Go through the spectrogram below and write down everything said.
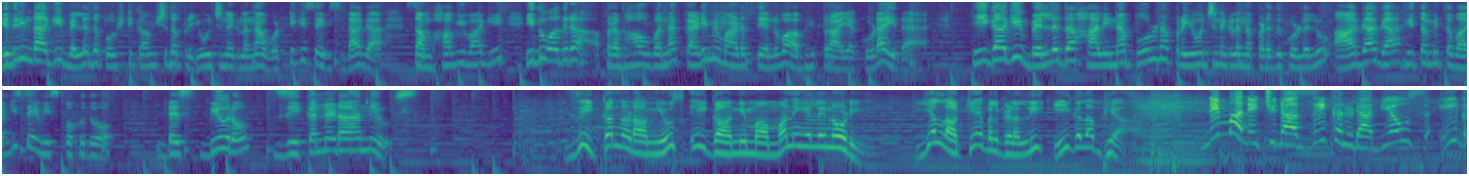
ಇದರಿಂದಾಗಿ ಬೆಲ್ಲದ ಪೌಷ್ಟಿಕಾಂಶದ ಪ್ರಯೋಜನಗಳನ್ನು ಒಟ್ಟಿಗೆ ಸೇವಿಸಿದಾಗ ಸಂಭಾವ್ಯವಾಗಿ ಇದು ಅದರ ಪ್ರಭಾವವನ್ನು ಕಡಿಮೆ ಮಾಡುತ್ತೆ ಅನ್ನುವ ಅಭಿಪ್ರಾಯ ಕೂಡ ಇದೆ. ಹೀಗಾಗಿ ಬೆಲ್ಲದ ಹಾಲಿನ ಪೂರ್ಣ ಪ್ರಯೋಜನಗಳನ್ನು ಪಡೆದುಕೊಳ್ಳಲು ಆಗಾಗ ಹಿತಮಿತವಾಗಿ ಸೇವಿಸಬಹುದು. Desk bureau Zee Kannada news. Zee Kannada news ಈಗ ನಿಮ್ಮ ಮನೆಯಲ್ಲೇ ನೋಡಿ. ಎಲ್ಲ ಕೇಬಲ್ಗಳಲ್ಲಿ ಈಗ ಲಭ್ಯ. ನಿಮ್ಮ ನೆಚ್ಚಿನ ಜಿ ಕನ್ನಡ ನ್ಯೂಸ್ ಈಗ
